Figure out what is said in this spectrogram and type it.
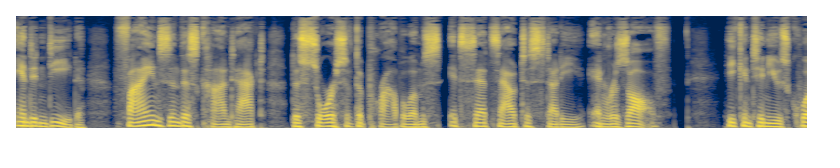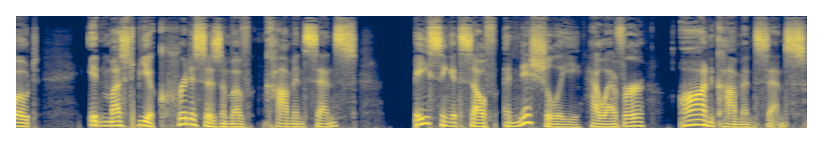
and indeed finds in this contact the source of the problems it sets out to study and resolve. He continues, quote, It must be a criticism of common sense, basing itself initially, however, on common sense.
